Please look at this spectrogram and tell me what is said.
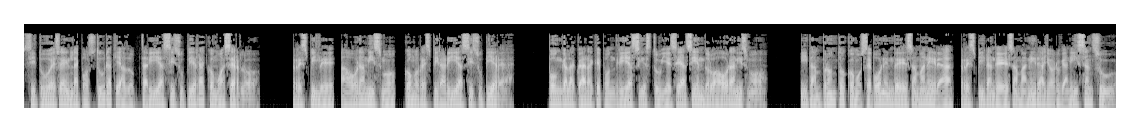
si es en la postura que adoptaría si supiera cómo hacerlo. Respire, ahora mismo, como respiraría si supiera. Ponga la cara que pondría si estuviese haciéndolo ahora mismo. Y tan pronto como se ponen de esa manera, respiran de esa manera y organizan su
